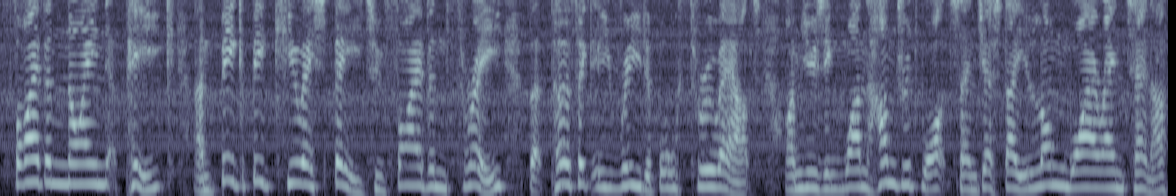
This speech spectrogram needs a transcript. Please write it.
5 and 9 peak and big big QSB to 5 and 3 but perfectly readable throughout. I'm using 100 watts and just a long wire antenna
